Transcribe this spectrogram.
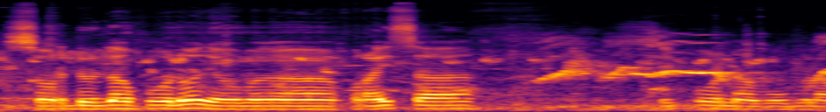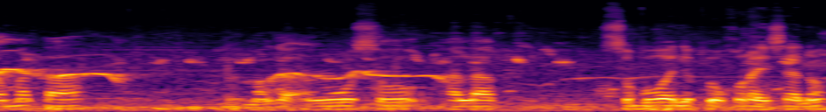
Sorry doon lang po, no? Yung mga kuraysa, sipon, nabubula mata, maga ang uso, halak. Subukan niyo po kuraysa, no?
